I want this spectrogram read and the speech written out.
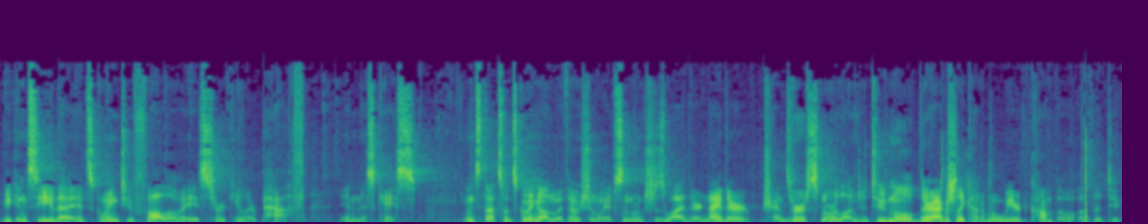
we can see that it's going to follow a circular path in this case. And so that's what's going on with ocean waves, and which is why they're neither transverse nor longitudinal. They're actually kind of a weird combo of the two.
